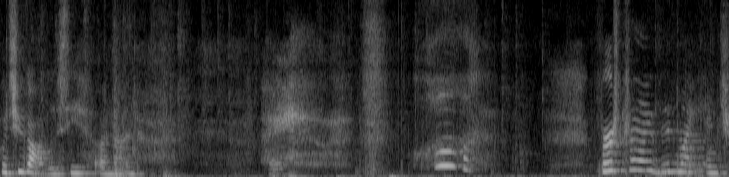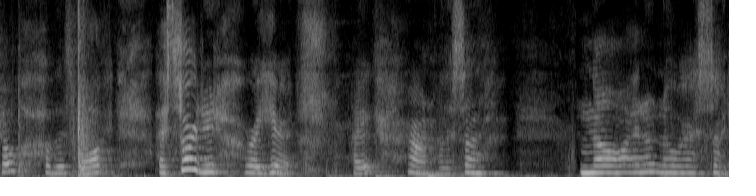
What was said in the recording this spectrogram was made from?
What you got, Lucy? Oh, nothing. First time I did my intro of this vlog, I started right here. Like, I don't know, the sun. No, I don't know where I started.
